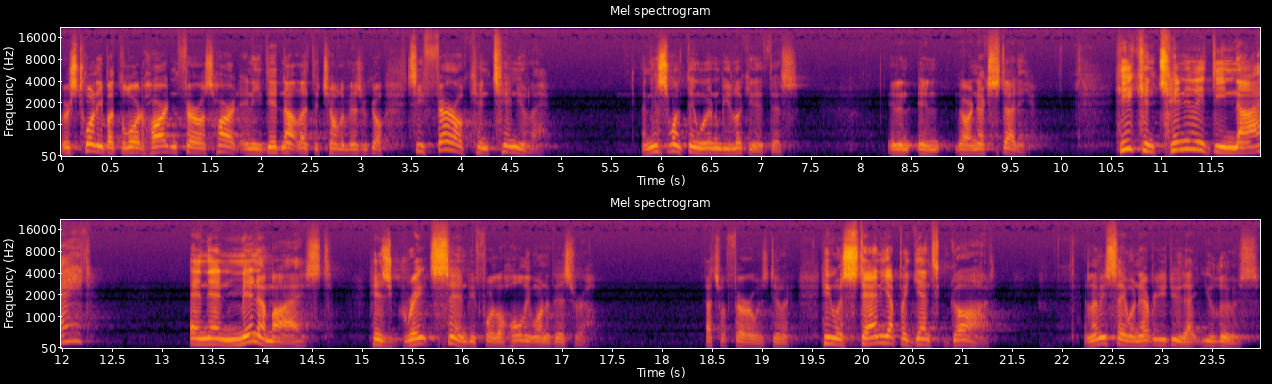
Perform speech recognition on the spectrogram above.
Verse 20, but the Lord hardened Pharaoh's heart and he did not let the children of Israel go. See, Pharaoh continually, and this is one thing we're going to be looking at this in, in our next study. He continually denied and then minimized his great sin before the Holy One of Israel. That's what Pharaoh was doing. He was standing up against God. And let me say, whenever you do that, you lose.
